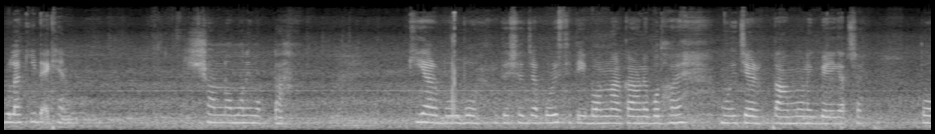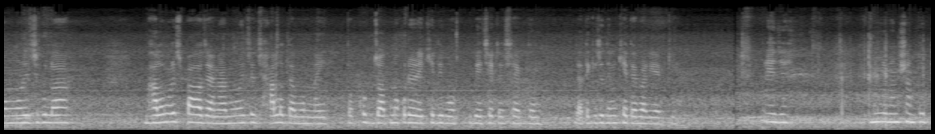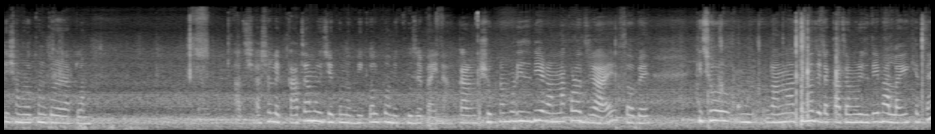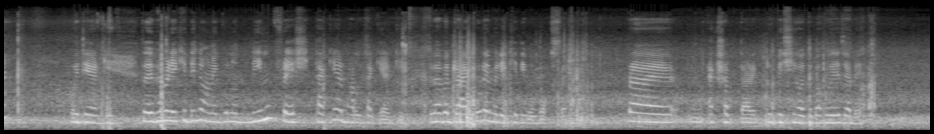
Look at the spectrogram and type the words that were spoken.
গুলা কি দেখেন? স্বর্ণ মণিমুক্তা কি আর বলব? দেশের যা পরিস্থিতি, বন্যার কারণে বোধ হয় মরিচের দাম অনেক বেড়ে গেছে। তো মরিচগুলা, ভালো মরিচ পাওয়া যায় না, আর মরিচের ঝালও তেমন নাই। তো খুব যত্ন করে রেখে দিব, বেছে টেছে একদম, যাতে কিছুদিন খেতে পারি আর কি। এই যে, মূল্যবান সম্পত্তি সংরক্ষণ করে রাখলাম। আসলে কাঁচামরিচের কোনো বিকল্প আমি খুঁজে পাই না। কারণ শুকনো মরিচ দিয়ে রান্না করা যায়, তবে কিছু রান্না আছে না যেটা কাঁচামরিচ দিয়ে ভালো লাগে খেতে? ওইটাই আর কি। তো এভাবে রেখে দিলে অনেকগুলো দিন ফ্রেশ থাকে আর ভালো থাকে আর কি। এভাবে ড্রাই করে আমি রেখে দিব বক্সে প্রায় এক সপ্তাহ একটু বেশি হয়তো বা হয়ে যাবে।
